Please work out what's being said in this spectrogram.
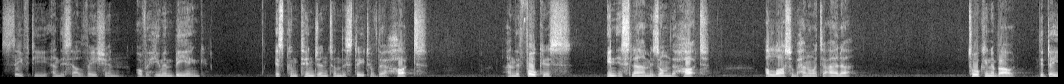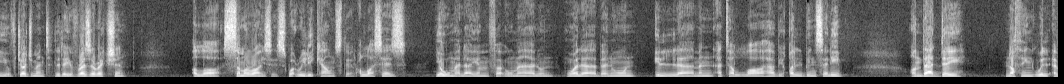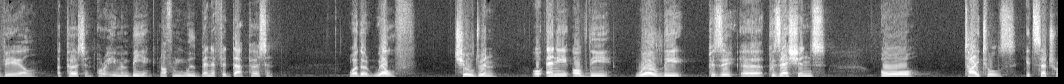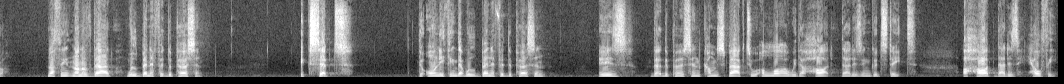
safety and the salvation of a human being is contingent on the state of their heart. And the focus in Islam is on the heart. Allah subhanahu wa ta'ala talking about the day of judgment, the day of resurrection. Allah summarizes what really counts there. Allah says, يوم لا ينفع مال ولا بنون إلا من أتى الله بقلب سليم on that day, nothing will avail a person or a human being, nothing will benefit that person, whether wealth, children, or any of the worldly uh, possessions or titles, etc. Nothing, none of that will benefit the person, except the only thing that will benefit the person is that the person comes back to Allah with a heart that is in good state, a heart that is healthy.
